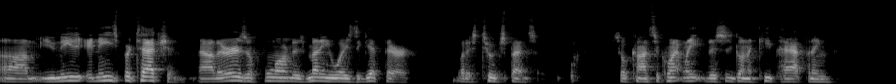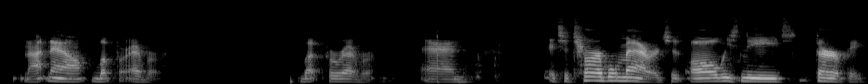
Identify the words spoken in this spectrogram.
Um, you need it needs protection. Now there is a form. There's many ways to get there, but it's too expensive. So consequently, this is going to keep happening, not now, but forever. But forever, and it's a terrible marriage. It always needs therapy.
